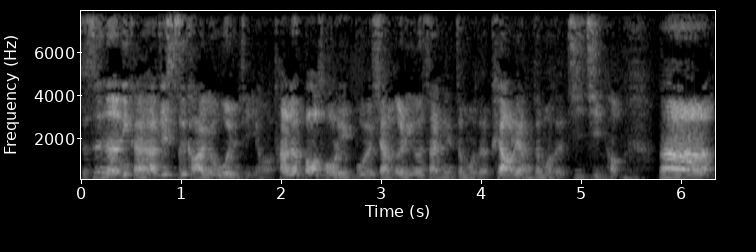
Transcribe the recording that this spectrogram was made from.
只是呢，你可能要去思考一个问题哦，它的报酬率不会像二零二三年这么的漂亮，这么的激进哈。那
